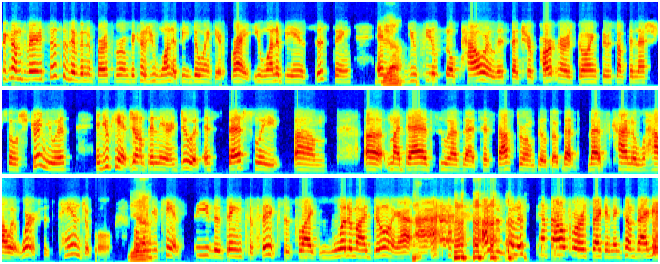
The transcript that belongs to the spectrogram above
becomes very sensitive in the birth room because you want to be doing it right. You want to be assisting, and yeah. you feel so powerless that your partner is going through something that's so strenuous and you can't jump in there and do it, especially um, uh, my dads who have that testosterone built up. That's that's kind of how it works. It's tangible. Yeah. But when you can't see the thing to fix, it's like, what am I doing? I, I, I'm just gonna step out for a second and come back in.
